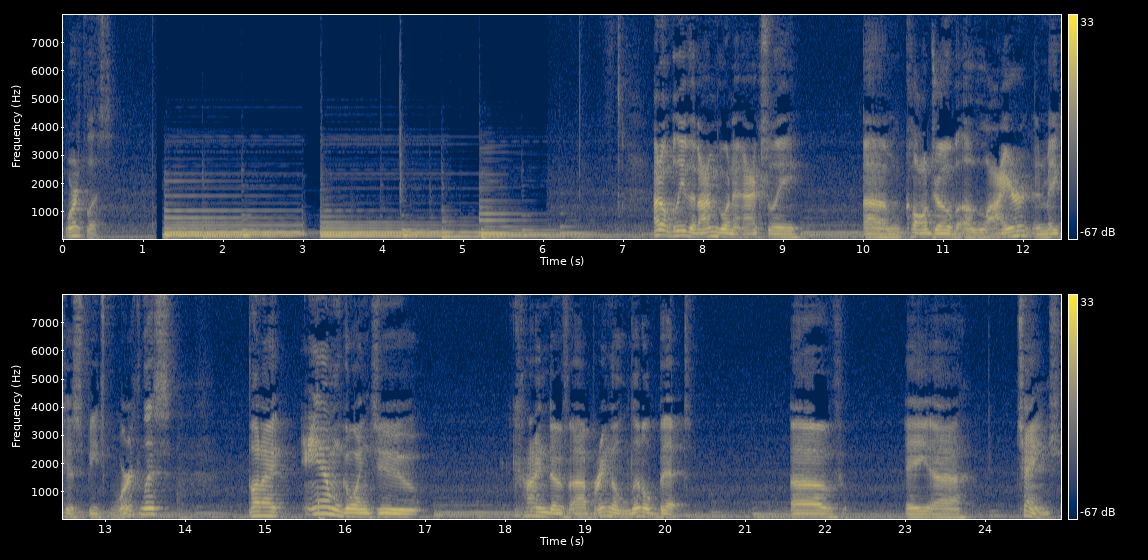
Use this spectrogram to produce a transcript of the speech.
worthless? I don't believe that I'm going to actually um, call Job a liar and make his speech worthless, but I am going to kind of uh, bring a little bit of a uh, change,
